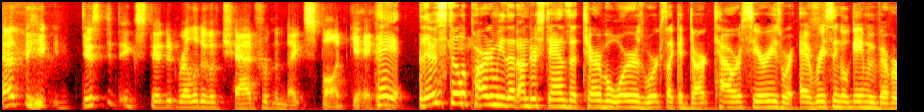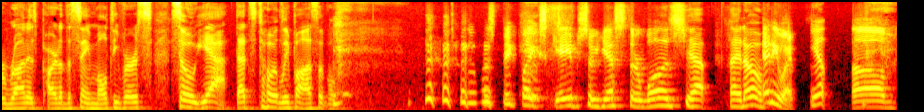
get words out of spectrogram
and the distant extended relative of Chad from the Night Spawn game. Hey, there's still a part of me that understands that Terrible Warriors works like a Dark Tower series where every single game we've ever run is part of the same multiverse. So yeah, that's totally possible. There was Big Mike's game, so yes, there was. yep, I know. Anyway, Yep. um,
